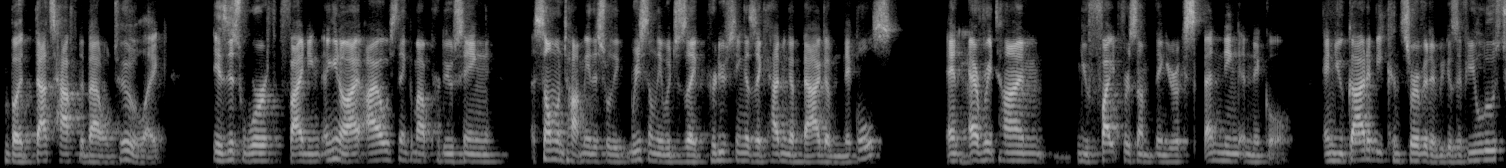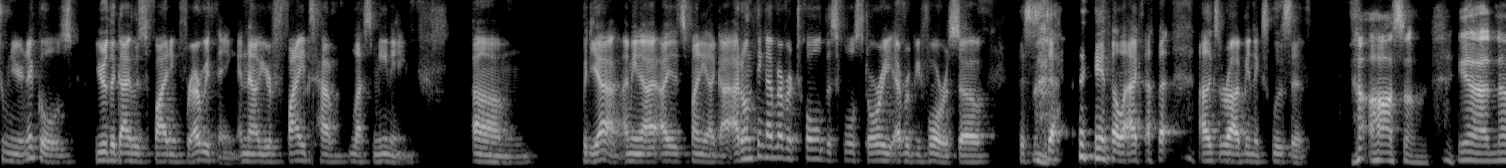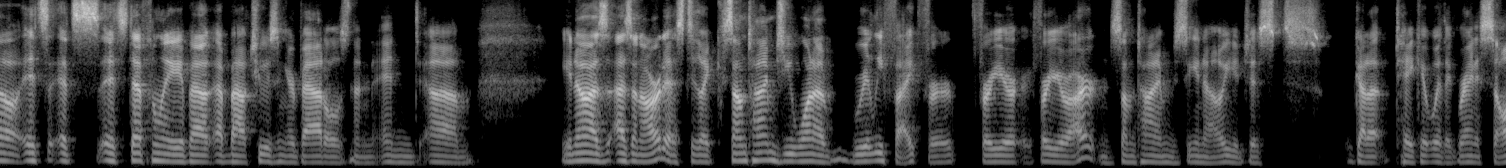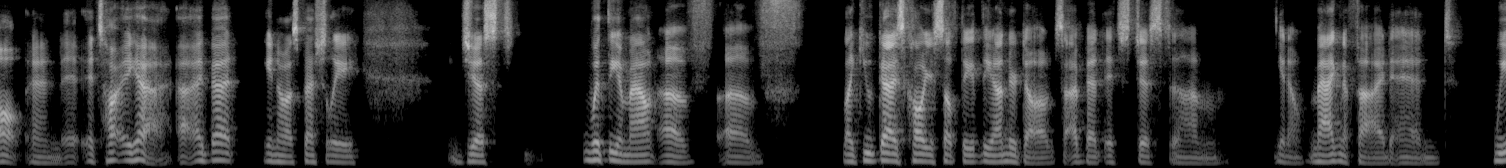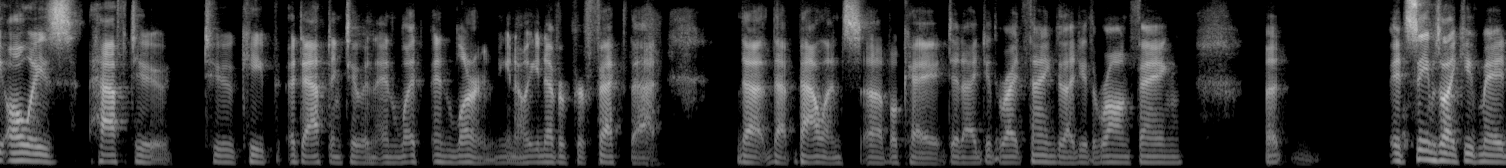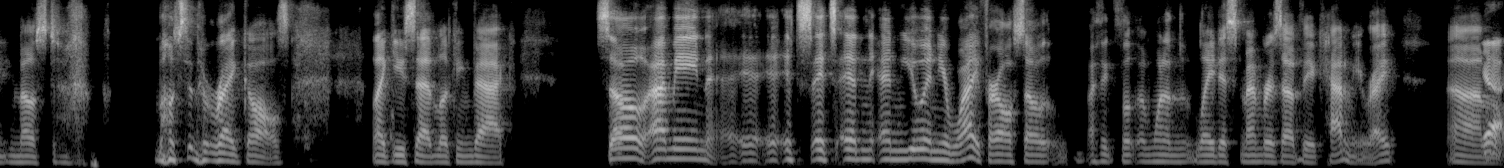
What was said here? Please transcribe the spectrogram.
But that's half the battle too. Like, is this worth fighting? And, you know, I, I always think about producing. Someone taught me this really recently, which is like producing is like having a bag of nickels. And yeah. every time you fight for something, you're expending a nickel. And you got to be conservative because if you lose too many of your nickels, you're the guy who's fighting for everything. And now your fights have less meaning. Um, but yeah, I mean, I, I, it's funny. Like, I don't think I've ever told this full story ever before. So this is definitely an Alex, Alex Robin exclusive. Awesome. Yeah, no, it's it's it's definitely about about choosing your battles and and um you know as as an artist like sometimes you want to really fight for for your for your art and sometimes you know you just got to take it with a grain of salt and it, it's hard yeah I bet you know especially just with the amount of of like you guys call yourself the the underdogs i bet it's just um you know magnified. And we always have to to keep adapting to and and let and learn you know you never perfect that that that balance of okay did i do the right thing? Did i do the wrong thing? But it seems like you've made most most of the right calls. Like you said looking back so I mean, it's it's and and you and your wife are also, I think, one of the latest members of the academy, right? Um, yeah.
